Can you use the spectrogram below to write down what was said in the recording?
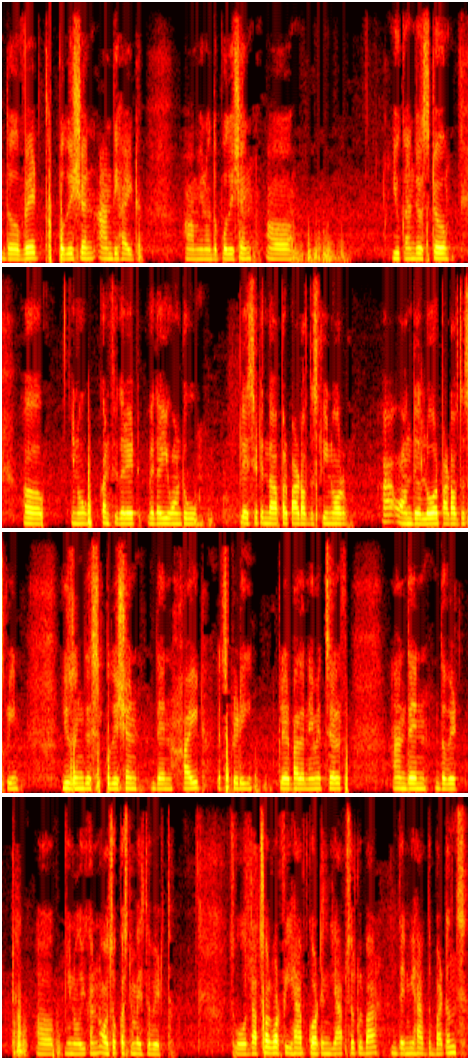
the width position and the height. Um, you know the position uh, you can just uh, uh, you know configure it whether you want to place it in the upper part of the screen or uh, on the lower part of the screen using this position then height it's pretty clear by the name itself. And then the width uh, you know you can also customize the width. So that's all what we have got in the app circle bar. Then we have the buttons.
